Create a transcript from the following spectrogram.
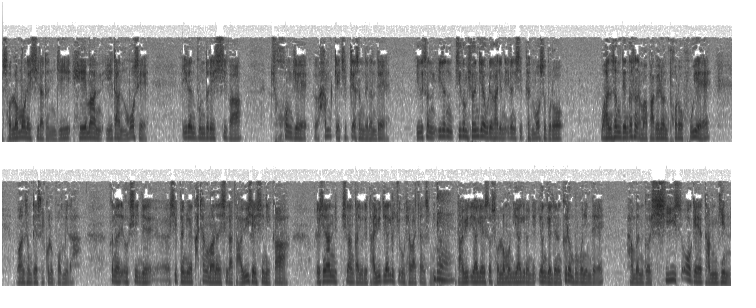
솔로몬의 시라든지, 헤만, 에단, 모세, 이런 분들의 시가 총 이제 그 함께 집대성되는데, 이것은 이런, 지금 현재 우리가 가진 이런 시편 모습으로 완성된 것은 아마 바벨론 포로 후에 완성됐을 걸로 봅니다. 그러나 역시 이제 시편 중에 가장 많은 시가 다윗의 시니까 지난 시간까지 우리 다윗 이야기를 쭉 해왔지 않습니까? 네. 다윗 이야기에서 솔로몬 이야기로 이제 연결되는 그런 부분인데 한번 그 시 속에 담긴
